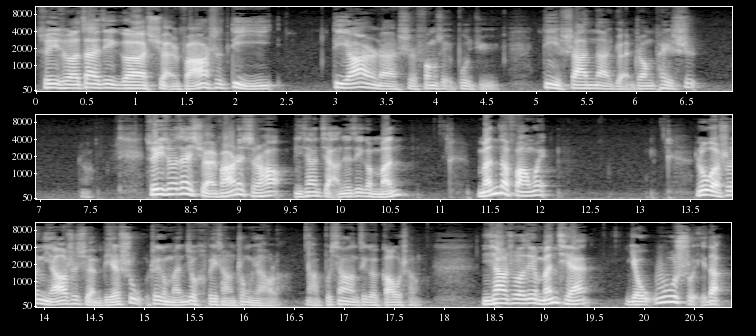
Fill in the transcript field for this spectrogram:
所以说，在这个选房是第一，第二呢是风水布局，第三呢远装配饰啊。所以说，在选房的时候，你像讲的这个门，门的方位，如果说你要是选别墅，这个门就非常重要了啊，不像这个高层。你像说这个门前有污水的。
